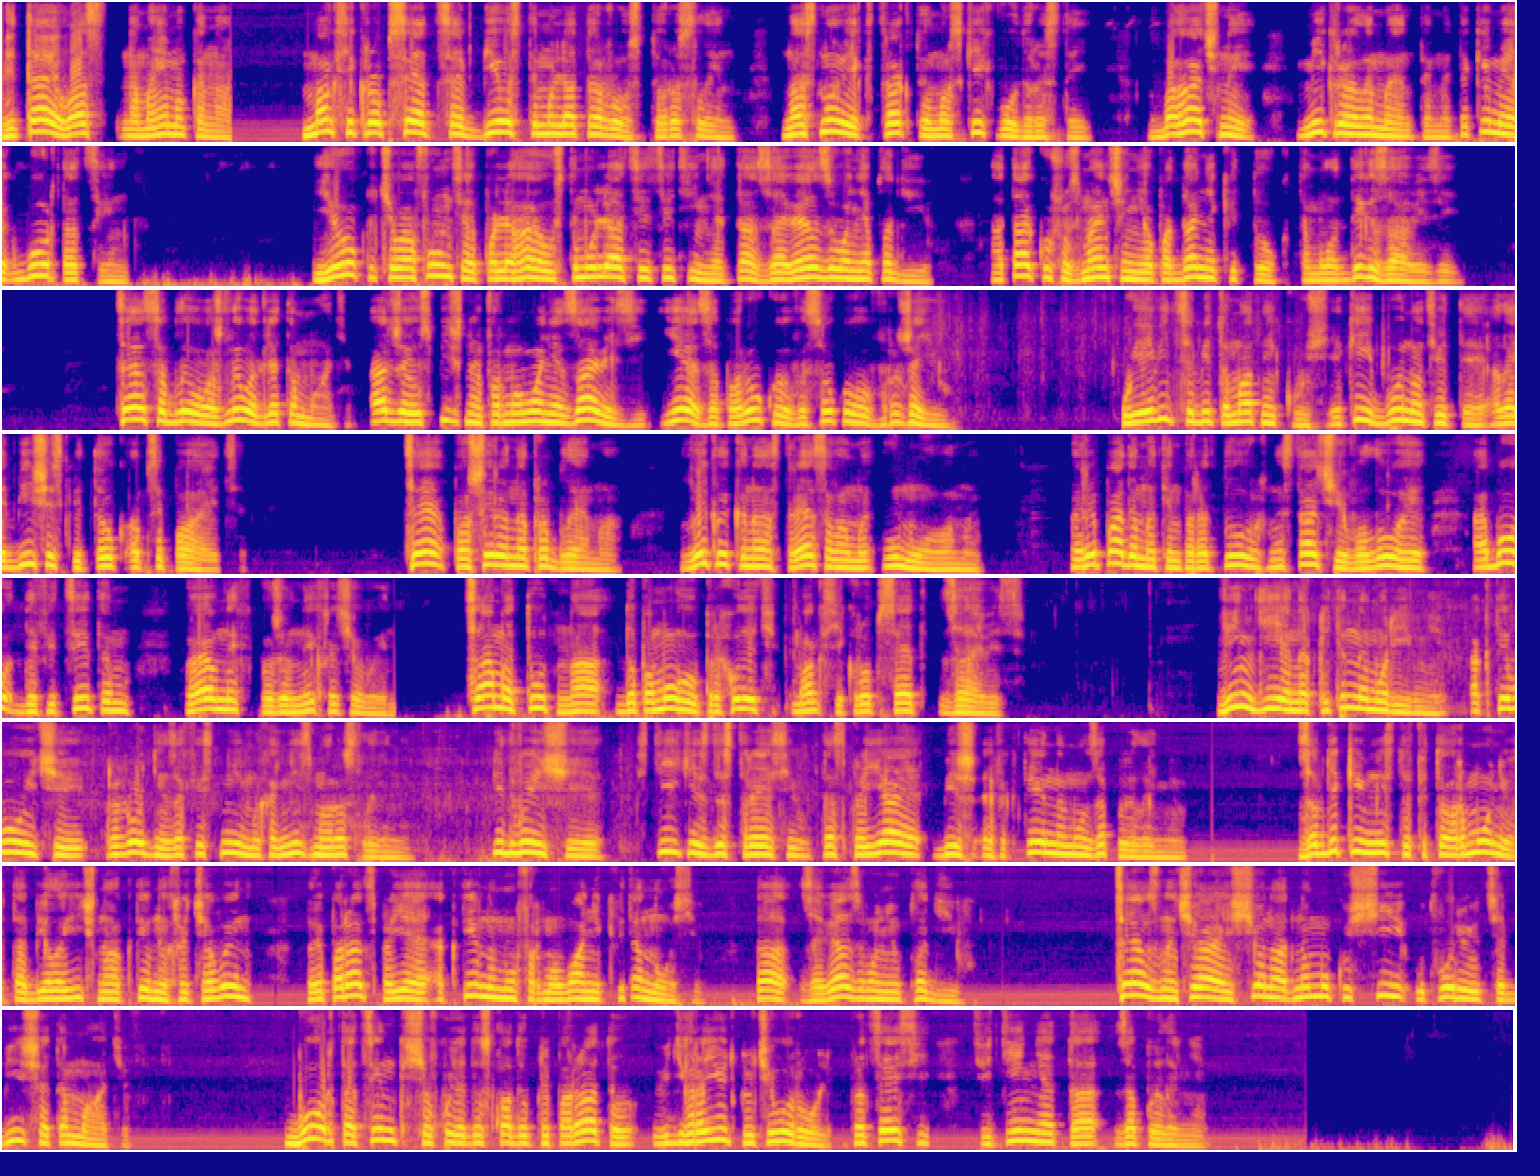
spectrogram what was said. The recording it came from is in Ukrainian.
Вітаю вас на моєму каналі. Максікропсет це біостимулятор росту рослин на основі екстракту морських водоростей, збагачений мікроелементами, такими як бор та цинк. Його ключова функція полягає у стимуляції цвітіння та зав'язування плодів, а також у зменшенні опадання квіток та молодих завязей. Це особливо важливо для томатів, адже успішне формування завязі є запорукою високого врожаю. Уявіть собі томатний кущ, який буйно цвіте, але більшість квіток обсипається. Це поширена проблема, викликана стресовими умовами, перепадами температур, нестачею вологи або дефіцитом певних поживних речовин. Саме тут на допомогу приходить MaxiCropSet Завість. Він діє на клітинному рівні, активуючи природні захисні механізми рослини, підвищує стійкість до стресів та сприяє більш ефективному запиленню. Завдяки вмісту фітогормонів та біологічно активних речовин препарат сприяє активному формуванню квітоносів та зав'язуванню плодів. Це означає, що на одному кущі утворюється більше томатів. Бор та цинк, що входять до складу препарату, відіграють ключову роль у процесі цвітіння та запилення.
